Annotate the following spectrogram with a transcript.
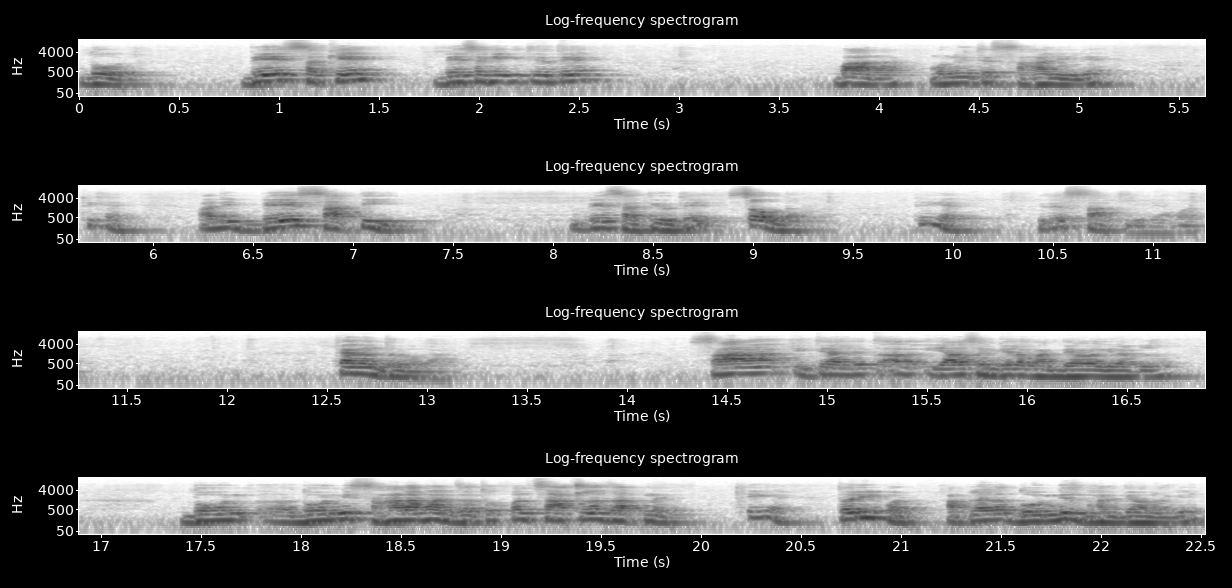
दोन. बे सखे बे सखे किती होते? बारा. म्हणून इथे सहा लिहिले. ठीक आहे? आणि बे साती बे साती होते चौदा. ठीक आहे? इथे सात लिहिले आपण. त्यानंतर बघा. सहा इथे आले तर या संख्येला भाग द्यावा लागेल आपल्याला. दोन दोननी सहाला भाग जातो पण सातला जात नाही. ठीक आहे? तरी पण आपल्याला दोन्हीच भाग द्यावा लागेल.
